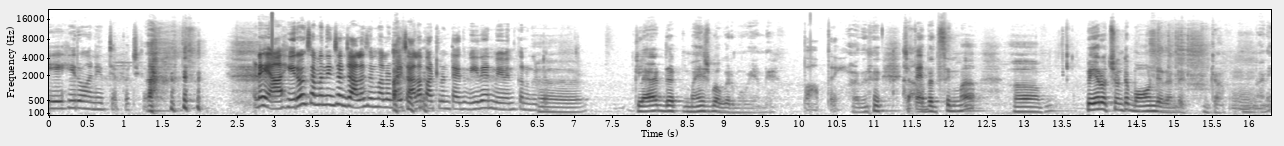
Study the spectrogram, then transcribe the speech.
ఏ హీరో అనేది చెప్పొచ్చు అంటే ఆ హీరోకి సంబంధించిన చాలా సినిమాలు ఉంటాయి చాలా పాటలు ఉంటాయి. మీదే అని మేము ఎందుకు అనుకుంటాం? గ్లాడ్ దట్ మహేష్ బాబు గారి మూవీ అండి. బాప్రే. అది చాలా పెద్ద సినిమా. పేరు వచ్చి ఉంటే బాగుండేదండి ఇంకా. అని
